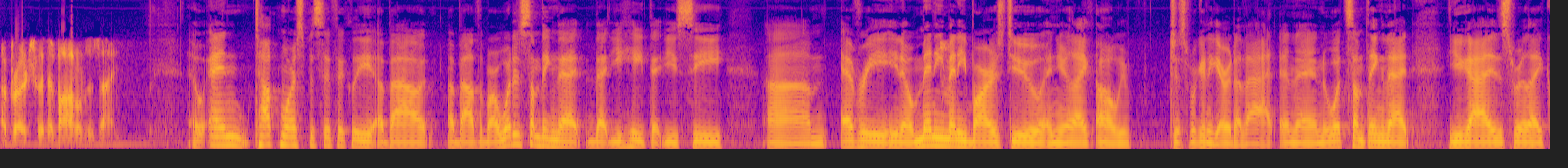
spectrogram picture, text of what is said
approach with the bottle design. Oh, And talk more specifically about about the bar. What is something that that you hate that you see um, every you know many many bars do, and you're like, oh, we just we're gonna get rid of that. And then what's something that you guys were like,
